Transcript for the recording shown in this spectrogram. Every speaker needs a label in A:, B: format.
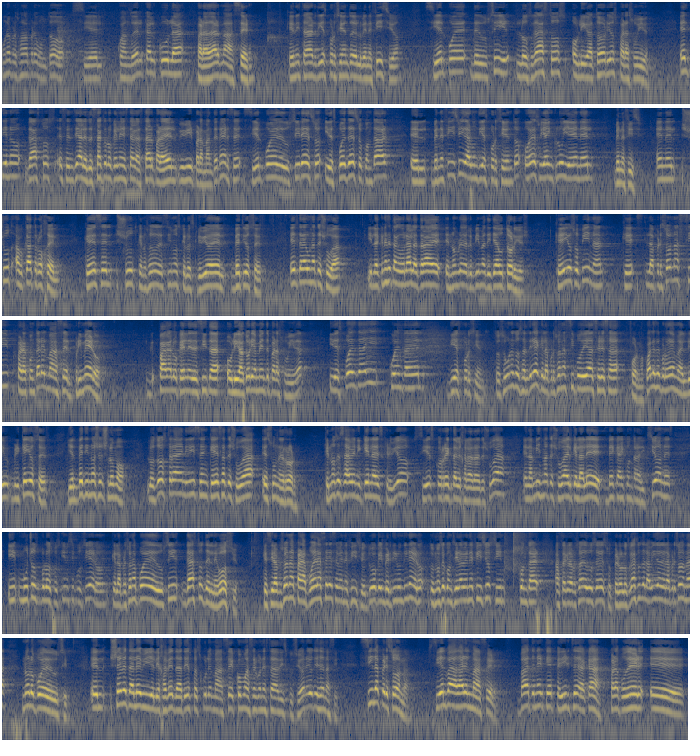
A: Una persona preguntó si él, cuando él calcula para dar hacer, que necesita dar 10% del beneficio, si él puede deducir los gastos obligatorios para su vida. Él tiene gastos esenciales, exacto lo que él necesita gastar para él vivir, para mantenerse, si él puede deducir eso y después de eso contar el beneficio y dar un 10%, o eso ya incluye en el beneficio. En el Shut Abkat Rogel, que es el Shut que nosotros decimos que lo escribió él, Bet Yosef, él trae una teshuva y la Knesset Agdolá la trae en nombre de Ripima Titiau Toryesh, que ellos opinan que la persona sí, para contar el maaser, primero paga lo que él necesita obligatoriamente para su vida y después de ahí cuenta él 10%. Entonces, según esto saldría que la persona sí podía hacer esa forma. ¿Cuál es el problema? El Brique Yosef y el Beti Noshel Shlomo, los dos traen y dicen que esa Teshuvah es un error, que no se sabe ni quién la escribió, si es correcta la Teshuvah. En la misma Teshuvah, el que la lee ve que hay contradicciones. Y muchos los poskim sí pusieron que la persona puede deducir gastos del negocio que si la persona para poder hacer ese beneficio tuvo que invertir un dinero, entonces no se considera beneficio sin contar hasta que la persona deduce eso. Pero los gastos de la vida de la persona no lo puede deducir. El Shevet Alevi y el Yehavet Dateyas Pascule Maase, ¿cómo hacer con esta discusión? Ellos dicen así: si la persona, si él va a dar el Maaser, va a tener que pedirse de acá para poder, eh,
